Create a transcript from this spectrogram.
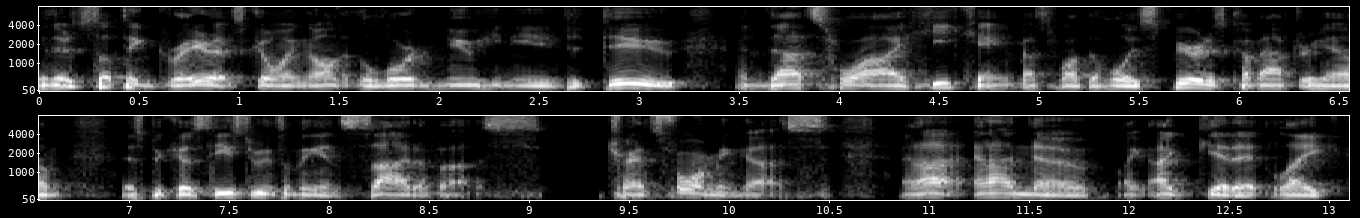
I mean, there's something greater that's going on that the Lord knew He needed to do, and that's why He came. That's why the Holy Spirit has come after Him. Is because He's doing something inside of us, transforming us. And I and I know, like, I get it. Like,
